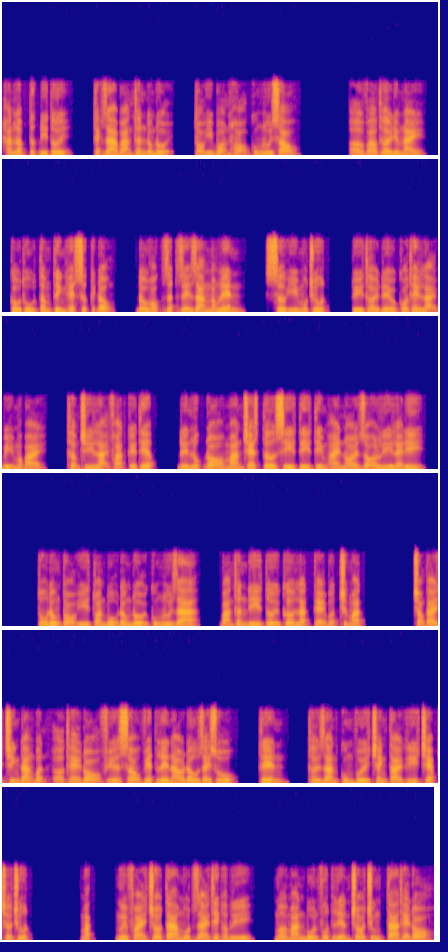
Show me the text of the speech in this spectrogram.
hắn lập tức đi tới, tách ra bản thân đồng đội, tỏ ý bọn họ cũng lui sau. Ở vào thời điểm này, cầu thủ tâm tình hết sức kích động, đầu óc rất dễ dàng nóng lên, sơ ý một chút, tùy thời đều có thể lại bị mắc bài, thậm chí lại phạt kế tiếp, đến lúc đó Manchester City tìm ai nói rõ lý lẽ đi. Tô đông tỏ ý toàn bộ đồng đội cũng lui ra bản thân đi tới cờ lặt kẻ bật trước mặt. Trọng tài chính đang bận ở thẻ đỏ phía sau viết lên áo đấu dãy số tên thời gian cùng với tranh tài ghi chép chờ chút. Mắc ngươi phải cho ta một giải thích hợp lý mở màn bốn phút liền cho chúng ta thẻ đỏ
